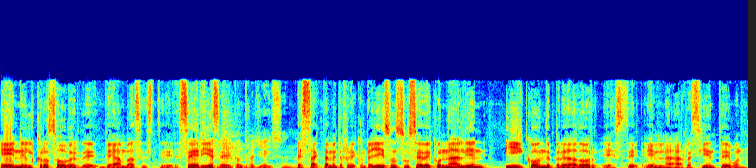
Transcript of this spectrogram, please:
en el crossover de, de ambas este, series. Freddy contra Jason. ¿no? Exactamente, Freddy contra Jason sucede con Alien y con Depredador este, en la reciente, bueno,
